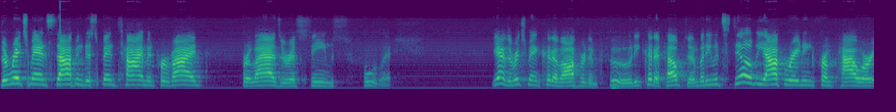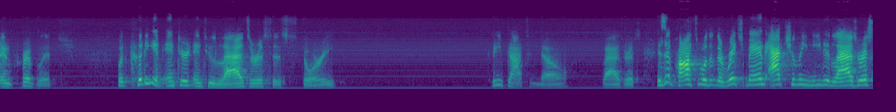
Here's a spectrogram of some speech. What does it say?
The rich man stopping to spend time and provide for Lazarus seems foolish. Yeah, the rich man could have offered him food, he could have helped him, but he would still be operating from power and privilege. But could he have entered into Lazarus' story? Could he have got to know Lazarus? Is it possible that the rich man actually needed Lazarus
